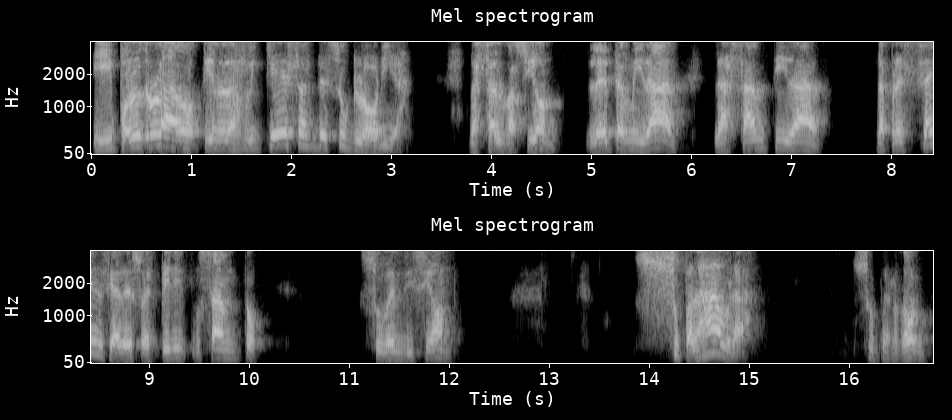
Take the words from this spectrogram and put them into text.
Y por otro lado, tiene las riquezas de su gloria, la salvación, la eternidad, la santidad, la presencia de su Espíritu Santo, su bendición, su palabra, su perdón,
